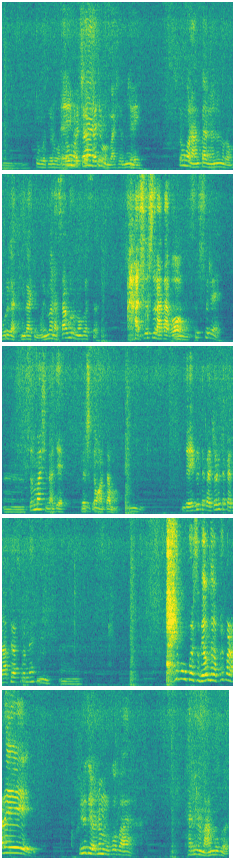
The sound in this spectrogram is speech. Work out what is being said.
음. 그리고 저러고 에이, 똥을 멸치가 빠지면 돼. 맛이 없지 똥을 안 따면 누가 우리가 담가지면 얼마나 싸구려 먹었어. 아 씁쓸하다고 음, 씁쓸해. 음, 쓴맛이 나지 멸치 똥안 따면 음, 이제 익을 때까지 졸일 때까지 놔둬야 쓰겠네 음. 음. 아이고 벌써 매운 데가 팔팔 나래 그래도 연어 먹어봐. 다른 놈 안 먹어.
